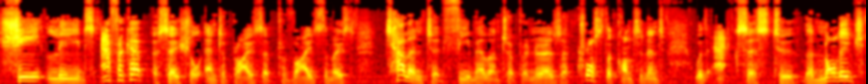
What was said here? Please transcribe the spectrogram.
She Leads Africa, a social enterprise that provides the most talented female entrepreneurs across the continent with access to the knowledge,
